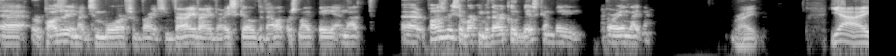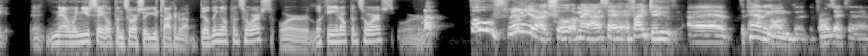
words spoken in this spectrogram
a, a repository, it might be some more some very some very very very skilled developers might be in that uh, repository. So working with their code base can be very enlightening. Right. Yeah. I now when you say open source, are you talking about building open source or looking at open source or? Uh, both really like so i mean i say if i do uh depending on the, the project uh,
